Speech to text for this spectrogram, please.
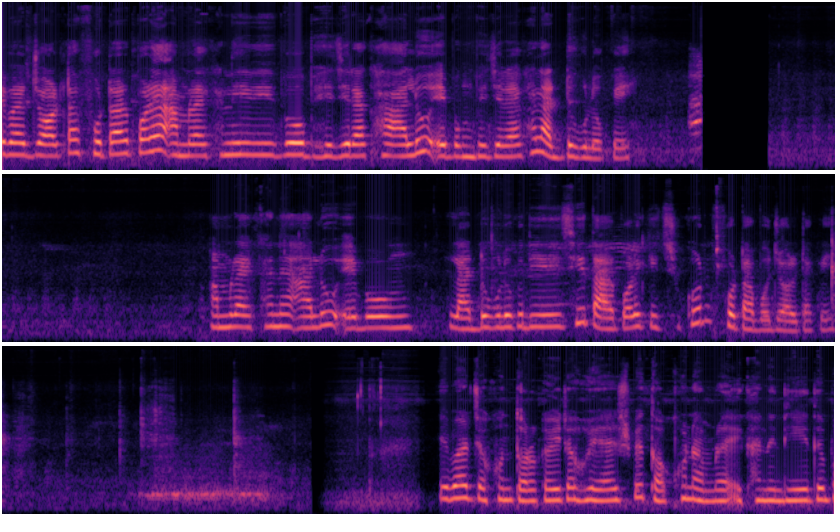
এবার জলটা ফোটার পরে আমরা এখানে দিব ভেজে রাখা আলু এবং ভেজে রাখা লাড্ডুগুলোকে। আমরা এখানে আলু এবং লাড্ডুগুলোকে দিয়ে দিয়েছি, তারপরে কিছুক্ষণ ফোটাবো জলটাকে। এবার যখন তরকারিটা হয়ে আসবে, তখন আমরা এখানে দিয়ে দেব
